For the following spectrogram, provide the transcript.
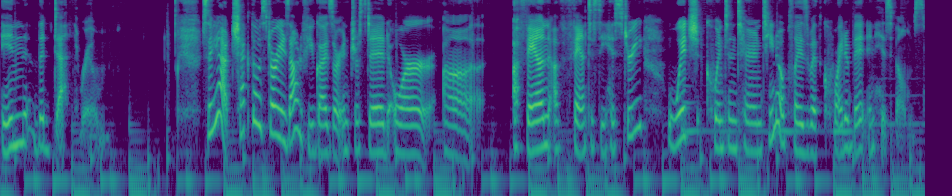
In the Death Room. So, yeah, check those stories out if you guys are interested or uh, a fan of fantasy history, which Quentin Tarantino plays with quite a bit in his films.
